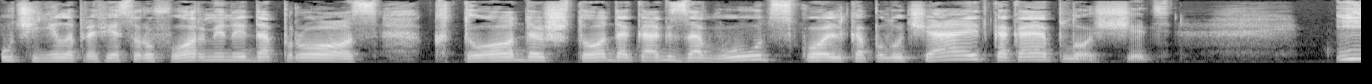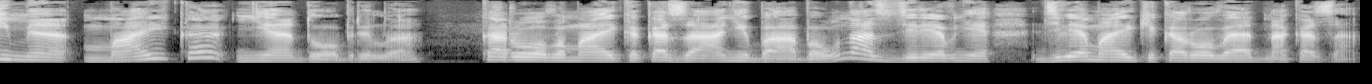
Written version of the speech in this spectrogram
учинила профессору форменный допрос. Кто да что да как зовут, сколько получает, какая площадь. Имя Майка не одобрила. Корова, майка, коза, а не баба. У нас в деревне две майки коровы и одна коза.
